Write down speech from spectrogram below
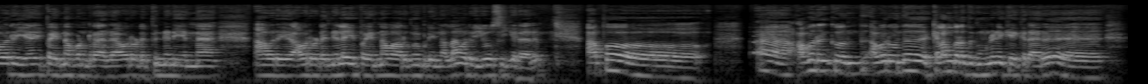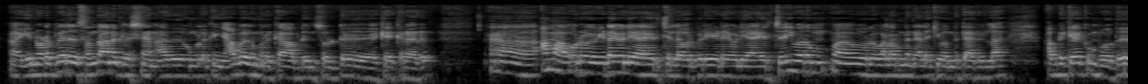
அவர் இப்போ என்ன பண்ணுறாரு அவரோட பின்னணி என்ன? அவர் அவரோட நிலை இப்போ என்னவாக இருக்கும் இப்படின்னெல்லாம் அவர் யோசிக்கிறாரு. அப்போது அவருக்கு வந்து அவர் வந்து கிளம்புறதுக்கு முன்னாடி கேட்குறாரு என்னோட பேர் சந்தான கிருஷ்ணன் அது உங்களுக்கு ஞாபகம் இருக்கா அப்படின்னு சொல்லிட்டு கேட்குறாரு ஆமாம் ஒரு இடைவெளி ஆயிடுச்சு இல்லை ஒரு பெரிய இடைவெளி ஆயிடுச்சு இவரும் ஒரு வளர்ந்த நிலைக்கு வந்துட்டார் இல்லை அப்படி கேட்கும்போது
